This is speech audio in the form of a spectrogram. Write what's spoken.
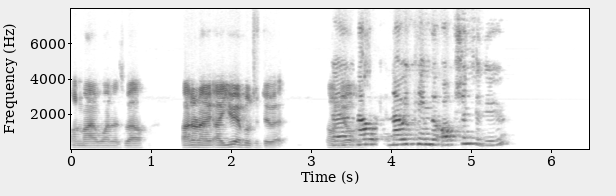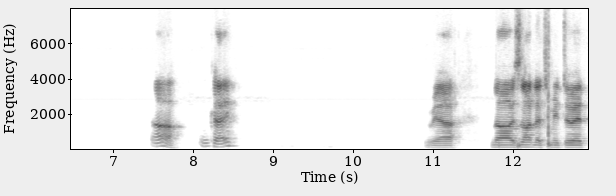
on my one as well. I don't know. Are you able to do it on uh, yours? Now, now it came the option to do. Ah, okay. Yeah, no, it's not letting me do it.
